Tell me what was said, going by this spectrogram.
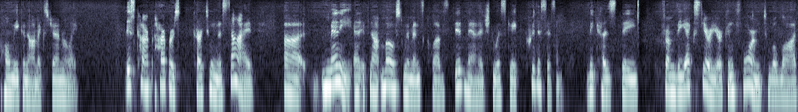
home economics generally. This Car- Harper's cartoon aside, uh, many, if not most, women's clubs did manage to escape criticism because they, from the exterior, conformed to a lot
